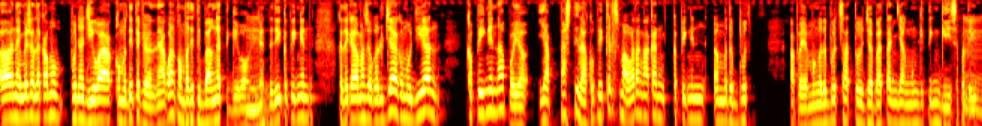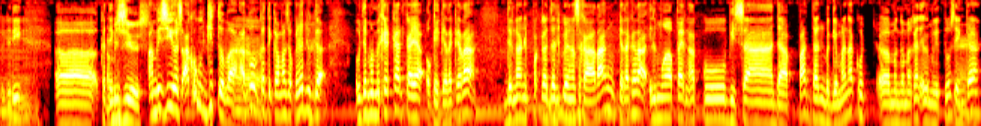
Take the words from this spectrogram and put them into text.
eh nek misalnya kamu punya jiwa kompetitif ya, nek aku kan kompetitif banget gitu wong, Hmm. kan. Jadi kepingin ketika masuk kerja kemudian kepingin apa ya? Ya pastilah aku pikir semua orang akan kepingin eh, merebut apa ya mengerebut satu jabatan yang mungkin tinggi seperti itu. Hmm. Jadi eh ketika ambisius. ambisius aku gitu pak aku Nah. ketika masuk kerja juga udah memikirkan kayak oke kira-kira dengan pekerjaanku yang sekarang kira-kira ilmu apa yang aku bisa dapat dan bagaimana aku eh, mengembangkan ilmu itu sehingga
